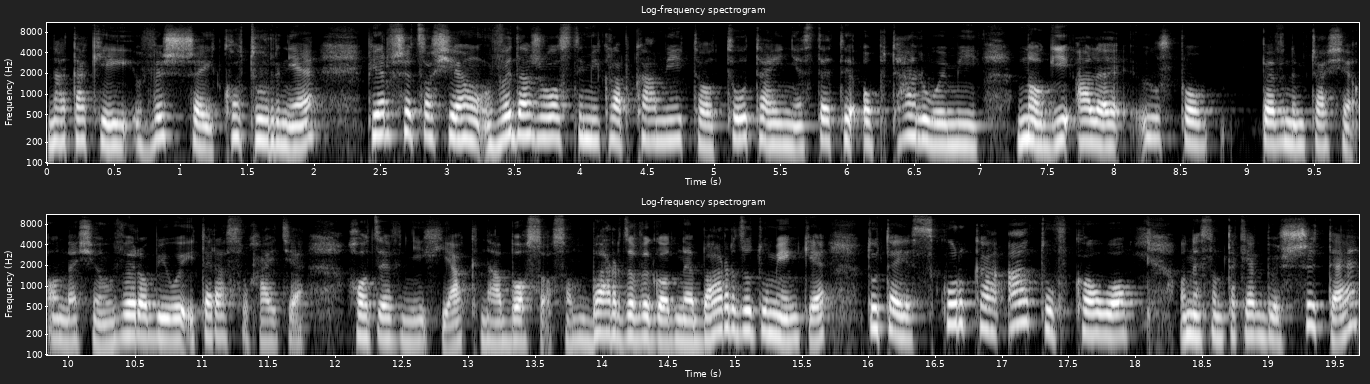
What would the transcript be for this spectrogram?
na takiej wyższej koturnie. Pierwsze, co się wydarzyło z tymi klapkami, to tutaj niestety obtarły mi nogi, ale już po pewnym czasie one się wyrobiły i teraz słuchajcie, chodzę w nich jak na boso. Są bardzo wygodne, bardzo tu miękkie. Tutaj jest skórka, a tu w koło one są tak jakby szyte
